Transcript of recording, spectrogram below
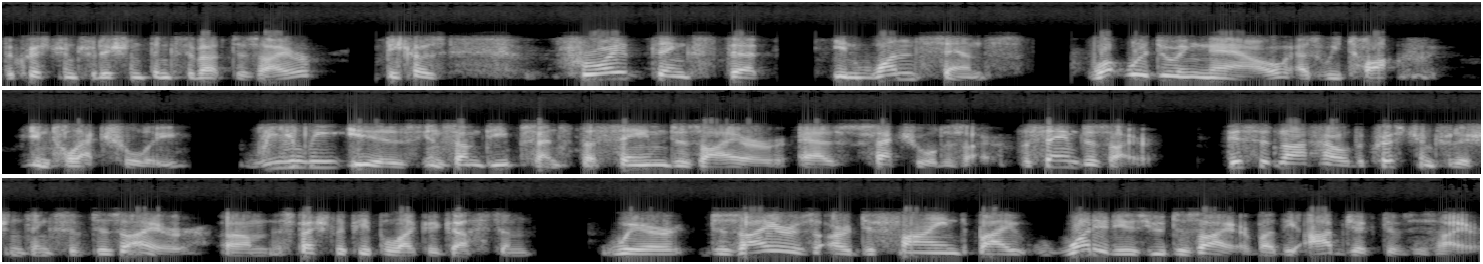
the Christian tradition thinks about desire, because Freud thinks that, in one sense, what we're doing now as we talk intellectually really is, in some deep sense, the same desire as sexual desire, the same desire. This is not how the Christian tradition thinks of desire, um, especially people like Augustine, where desires are defined by what it is you desire, by the object of desire.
